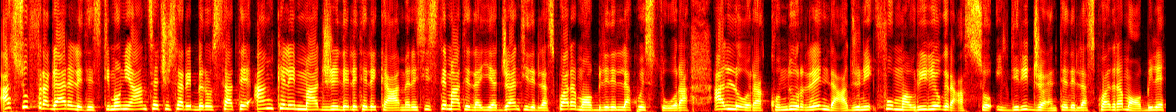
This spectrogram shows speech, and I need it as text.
A suffragare le testimonianze ci sarebbero state anche le immagini delle telecamere sistemate dagli agenti della squadra mobile della questura. Allora a condurre le indagini fu Maurilio Grasso, il dirigente della squadra mobile,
